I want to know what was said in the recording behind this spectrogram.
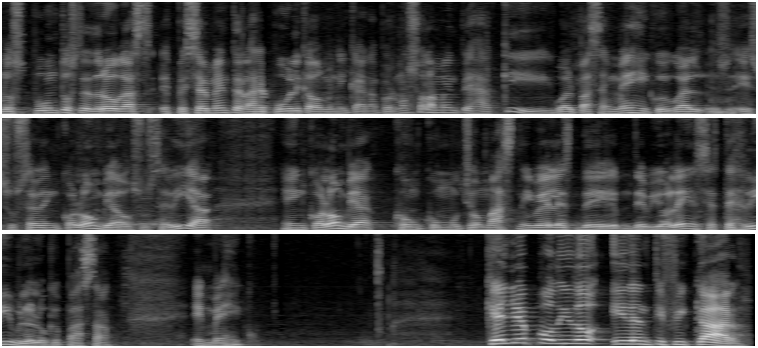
los puntos de drogas, especialmente en la República Dominicana. Pero no solamente es aquí, igual pasa en México, igual eh, sucede en Colombia o sucedía en Colombia con, con muchos más niveles de, de violencia. Es terrible lo que pasa en México. ¿Qué yo he podido identificar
